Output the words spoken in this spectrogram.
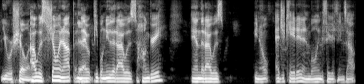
You were showing. i was showing up and Yeah. they, people knew that i was hungry and that i was you know educated and willing to figure things out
